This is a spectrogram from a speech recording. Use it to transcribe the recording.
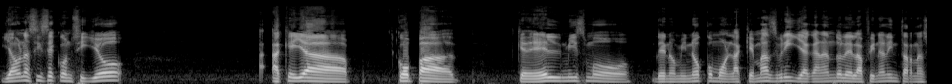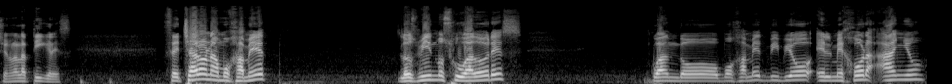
y aún así se consiguió aquella copa que él mismo denominó como la que más brilla, ganándole la final internacional a Tigres. Se echaron a Mohamed, los mismos jugadores, cuando Mohamed vivió el mejor año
